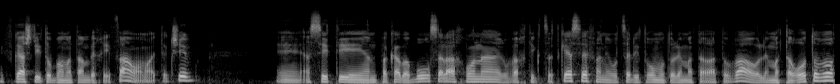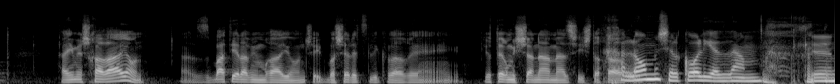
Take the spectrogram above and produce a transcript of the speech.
נפגשתי איתו במת"ם בחיפה, הוא אמר, תקשיב, אה, עשיתי הנפקה בבורסה לאחרונה, הרווחתי קצת כסף, אני רוצה לתרום אותו למטרה טובה או למטרות טובות, האם יש לך רעיון? אז באתי אליו עם רעיון שהתבשל אצלי כבר אה, יותר משנה מאז שהשתחררתי. חלום של כל יזם. כן.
